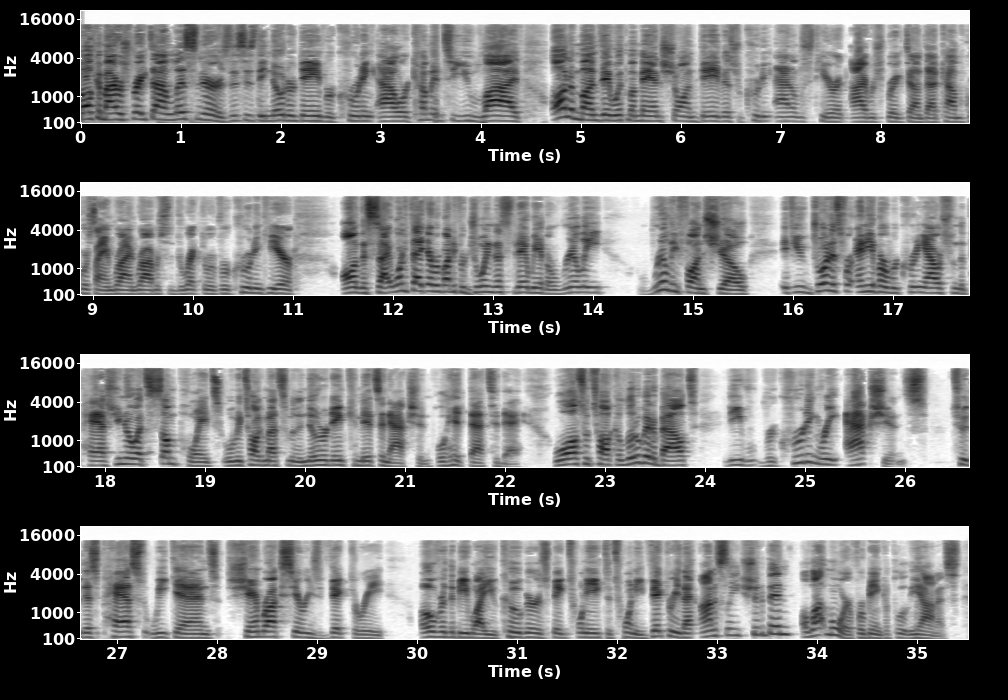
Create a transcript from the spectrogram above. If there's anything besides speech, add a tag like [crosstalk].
Welcome, Irish Breakdown listeners. This is the Notre Dame Recruiting Hour coming to you live on a Monday with my man Sean Davis, recruiting analyst here at irishbreakdown.com. Of course, I am Ryan Roberts, the director of recruiting here on the site. I want to thank everybody for joining us today. We have a really, really fun show. If you join us for any of our recruiting hours from the past, you know at some point we'll be talking about some of the Notre Dame commits in action. We'll hit that today. We'll also talk a little bit about the recruiting reactions to this past weekend's Shamrock Series victory over the BYU Cougars, big 28 to 20 victory that honestly should have been a lot more if we're being completely honest.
